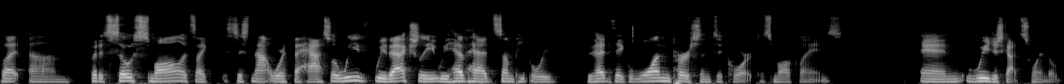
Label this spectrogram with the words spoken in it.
but um, but it's so small. It's like it's just not worth the hassle. We've we've actually we have had some people we've we've had to take one person to court to small claims, and we just got swindled.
